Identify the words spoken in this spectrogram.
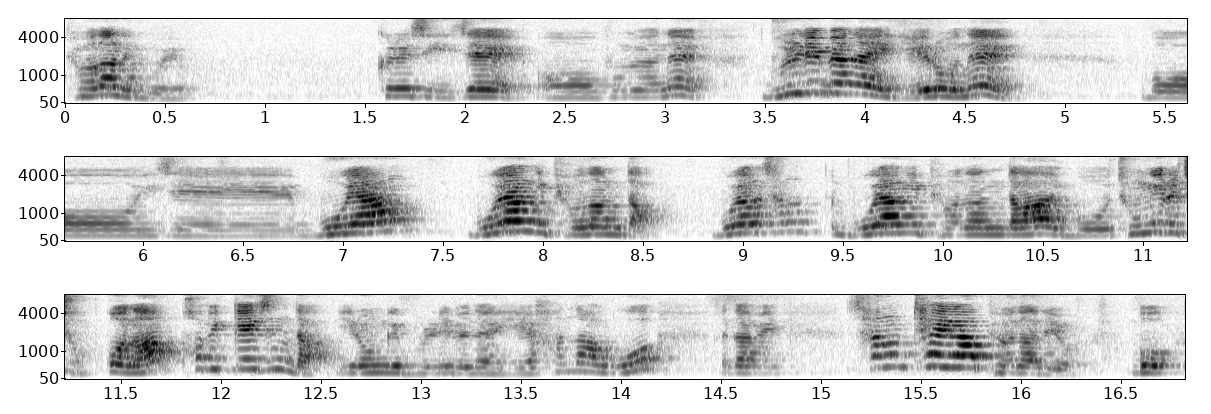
변하는 거예요. 그래서 이제 어, 보면은 물리 변화의 예로는 뭐 이제 모양 모양이 변한다. 모양 상 모양이 변한다. 뭐 종이를 접거나 컵이 깨진다. 이런 게 물리 변화의 예 하나고 그다음에 상태가 변화돼요. 뭐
